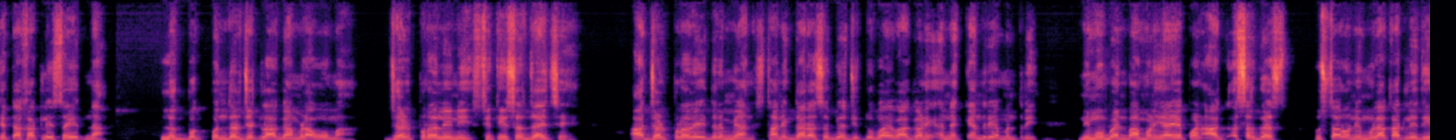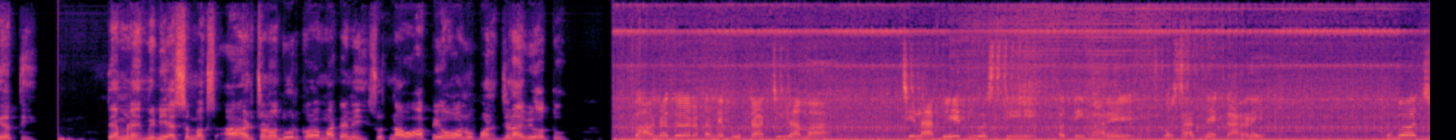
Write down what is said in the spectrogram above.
ખેતાખાટલી સહિતના લગભગ પંદર જેટલા ગામડાઓમાં જળપ્રલયની સ્થિતિ સર્જાય છે. આ જળપ્રલય દરમિયાન સ્થાનિક ધારાસભ્ય જીતુભાઈ વાઘાણી અને કેન્દ્રીય મંત્રી નીમુબેન બામણિયાએ પણ આગ અસરગ્રસ્ત વિસ્તારોની મુલાકાત લીધી હતી. તેમણે મીડિયા સમક્ષ આ અડચણો દૂર કરવા માટેની સૂચનાઓ આપી હોવાનું પણ જણાવ્યું હતું. ભાવનગર અને બોટાદ જિલ્લામાં છેલ્લા બે દિવસથી અતિ ભારે વરસાદને કારણે ખૂબ જ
